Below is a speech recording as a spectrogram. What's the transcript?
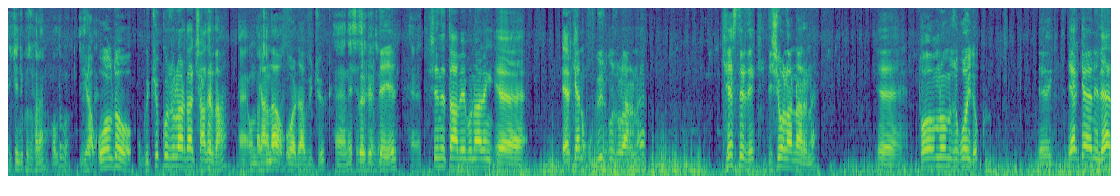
İkinci kuzu falan oldu mu? Sizde Ya de? oldu. Küçük kuzular çadırda. He, onlar Yanında çadırda. orada küçük. He, neyse çekeriz Kırkık onu. değil. Evet. Şimdi tabii bunların e, erken güz kuzularını kestirdik. Dişi olanlarını. E, tohumluğumuzu koyduk. E, erkeğini de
